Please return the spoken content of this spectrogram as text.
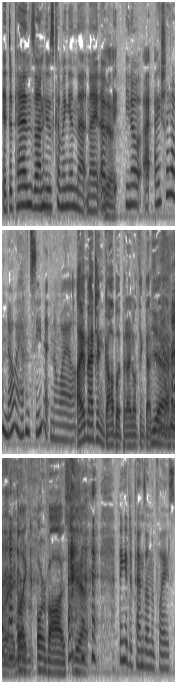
It depends on who's coming in that night. Uh, Yeah. it- you know, I I actually don't know. I haven't seen it in a while. I imagine goblet, but I don't think that. Yeah, word. or, like or vase. yeah. I think it depends on the place.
